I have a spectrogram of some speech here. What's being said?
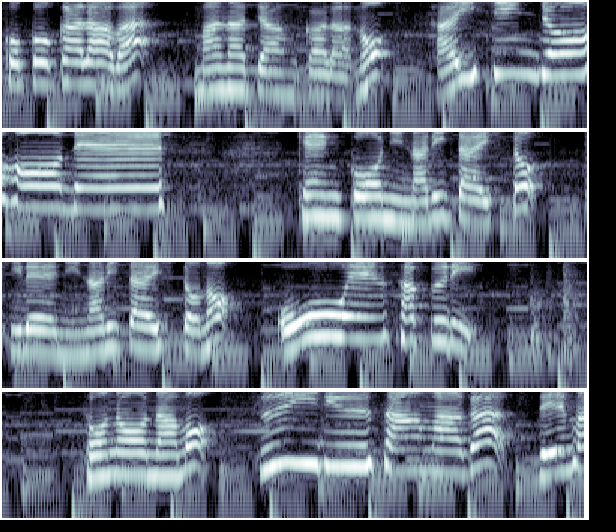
ここからはまなちゃんからの最新情報です。健康になりたい人綺麗になりたい人の応援サプリ。その名も水流様が出ま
